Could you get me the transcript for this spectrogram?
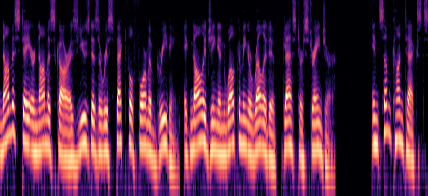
Namaste or namaskar is used as a respectful form of greeting, acknowledging and welcoming a relative, guest or stranger. In some contexts,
